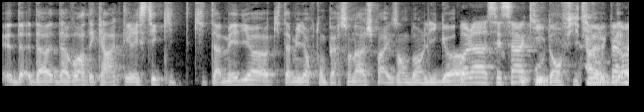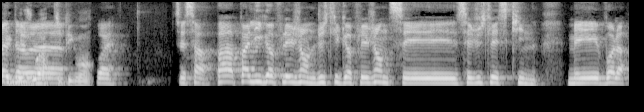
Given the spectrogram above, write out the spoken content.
d'avoir des caractéristiques qui, qui t'améliorent, qui t'améliorent ton personnage, par exemple, dans League of. Voilà, c'est ça. Ou, qui, dans FIFA avec, avec des joueurs, typiquement. Ouais. C'est ça, pas, pas League of Legends, juste League of Legends, c'est juste les skins. Mais voilà,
